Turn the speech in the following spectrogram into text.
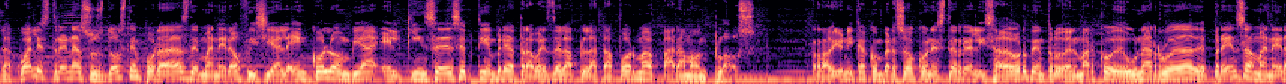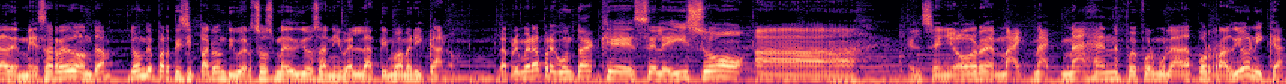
la cual estrena sus dos temporadas de manera oficial en Colombia el 15 de septiembre a través de la plataforma Paramount Plus. Radiónica conversó con este realizador dentro del marco de una rueda de prensa a manera de mesa redonda, donde participaron diversos medios a nivel latinoamericano. La primera pregunta que se le hizo a el señor Mike McMahon fue formulada por Radiónica.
